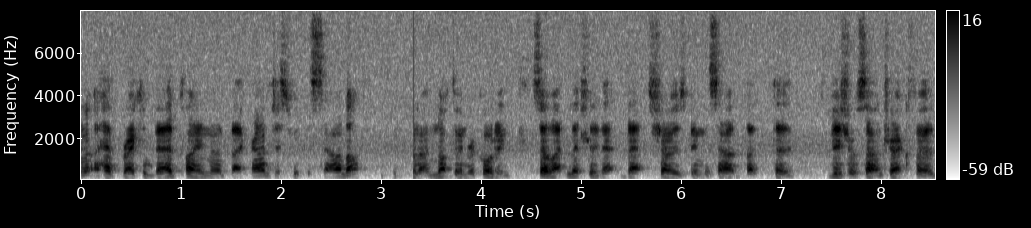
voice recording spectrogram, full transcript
I have Breaking Bad playing in the background just with the sound off, and I'm not doing recording. So like literally that that show has been the sound, like the visual soundtrack for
